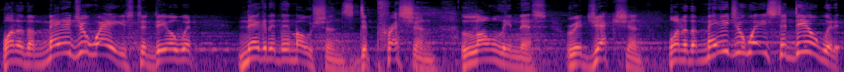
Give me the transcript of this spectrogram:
One of the major ways to deal with negative emotions, depression, loneliness, rejection, one of the major ways to deal with it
